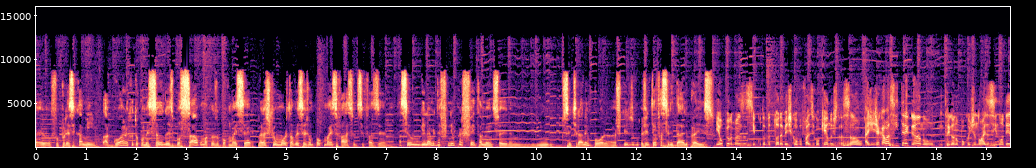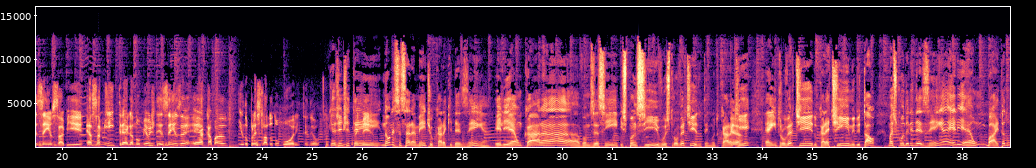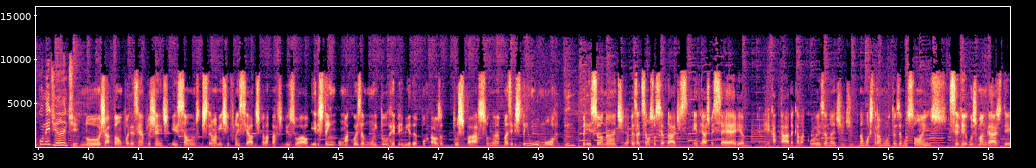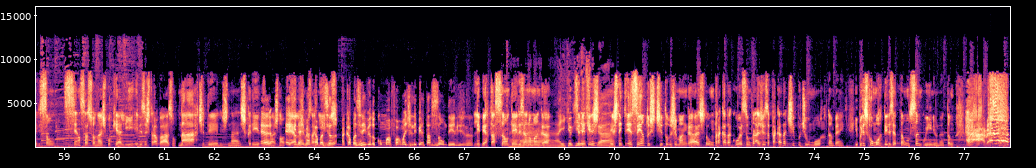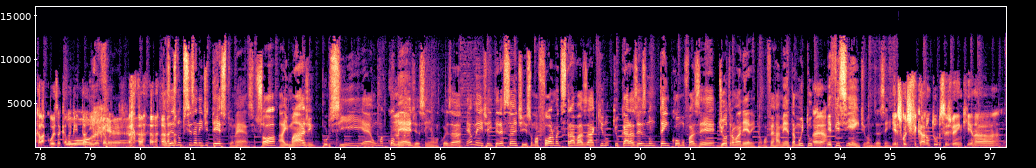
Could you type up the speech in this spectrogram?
Eu fui por esse caminho. Agora que eu tô começando a esboçar alguma coisa um pouco mais séria. Mas acho que o humor talvez seja um pouco mais fácil de se fazer, né? Assim, o Guilherme definiu perfeitamente isso aí, né? Sem tirar nem pôr. Eu acho que a gente tem facilidade pra isso. Eu, pelo menos, assim, toda, toda vez que eu vou fazer qualquer ilustração, a gente acaba se entregando, entregando um pouco de nós, assim, no desenho, sabe? E essa minha entrega nos meus desenhos é, é- acaba indo pra esse lado do humor, entendeu? Porque a gente tem. Não necessariamente o cara que desenha, ele é um cara, vamos dizer assim, expansivo, extrovertido. Tem muito cara É. que é introvertido, o cara é tímido e tal, mas quando ele desenha, ele é um baita de um comediante. No Japão, por exemplo, gente, eles são extremamente influenciados pela parte visual. Eles têm uma coisa muito reprimida por causa do espaço, né? Mas eles têm um humor impressionante. Apesar de ser uma sociedade, entre aspas, séria, recatada, aquela coisa, né? De, de não mostrar muito as emoções. Você vê, os mangás deles são sensacionais, porque ali eles extravasam. Na arte deles, na escrita, É, nas é novelas, Guilherme, nos acaba, animes. sendo- acaba servindo como uma forma de libertação deles, né? Libertação deles é no mangá. Ah, aí que eu Você queria vê que eles, chegar. eles têm 300 títulos de mangás, um pra cada coisa, um pra, às vezes é pra cada tipo de humor também. E por isso que o humor deles é tão sanguíneo, né? Tão aquela coisa, aquela gritaria, aquela Às vezes não precisa nem de texto, né? Assim, só a imagem por si é uma comédia, assim, é uma coisa realmente é interessante isso, uma forma de extravasar aquilo que o cara às vezes não tem como fazer de outra maneira. Então, uma ferramenta muito É. eficiente, vamos dizer assim. E eles codificaram tudo. Vocês veem que na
